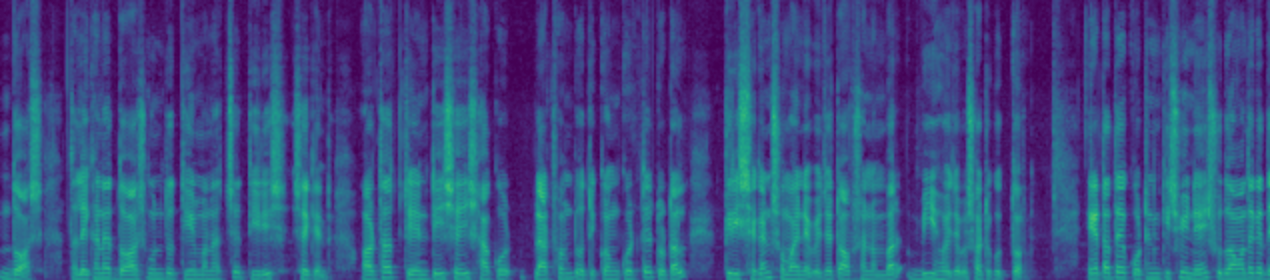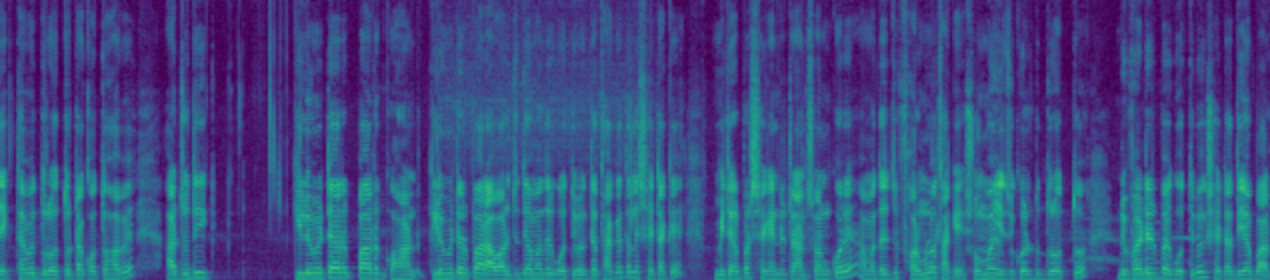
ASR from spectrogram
দশ। তাহলে এখানে দশ গুণিত তিন মানে হচ্ছে তিরিশ সেকেন্ড। অর্থাৎ ট্রেনটি সেই সাঁকর প্ল্যাটফর্মটি অতিক্রম করতে টোটাল তিরিশ সেকেন্ড সময় নেবে, যেটা অপশান নাম্বার বি হয়ে যাবে সঠিক উত্তর। এটাতে কঠিন কিছুই নেই, শুধু আমাদেরকে দেখতে হবে দূরত্বটা কত হবে। আর যদি kilometre per kilometre per hour যদি আমাদের গতিবেগটা থাকে, তাহলে সেটাকে মিটার পার সেকেন্ডে ট্রান্সফর্ম করে আমাদের যে ফর্মুলা থাকে, সময় ইজ ইকুয়াল টু দূরত্ব ডিভাইডেড বাই গতিবেগ, সেটা দিয়ে বার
